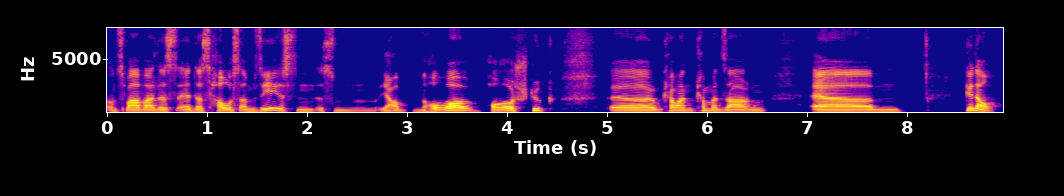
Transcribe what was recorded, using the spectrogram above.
und zwar war das äh, das Haus am See, ist ein, ist ein, ja, ein Horror, Horrorstück, äh, kann, man, kann man sagen. Ähm, genau.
